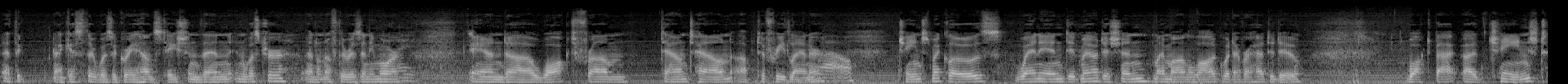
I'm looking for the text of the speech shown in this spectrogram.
at the, I guess there was a Greyhound station then in Wooster. I don't know if there is anymore. Right. And uh, walked from downtown up to Freedlander Wow. changed my clothes, went in, did my audition, my monologue, whatever I had to do. Walked back, uh, changed,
